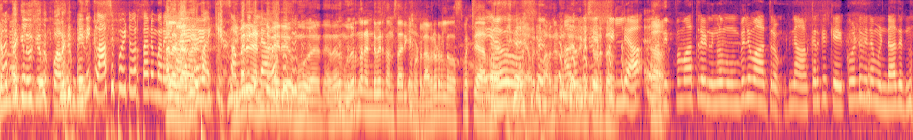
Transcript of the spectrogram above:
എന്തെങ്കിലുമൊക്കെ ഒന്ന് പറയും ഇനി ക്ലാസ്സിൽ പോയിട്ട് വർത്താനം പറയാം ഇവർ രണ്ടുപേര് അതായത് മുതിർന്ന രണ്ടുപേര് സംസാരിക്കുമ്പോഴല്ലോ അവരോടുള്ള റെസ്പെക്ട് അവർ പറഞ്ഞിട്ടുള്ള അതിപ്പോ മാത്രമേ ഉള്ളൂ. നിങ്ങൾ മുമ്പിൽ മാത്രം. പിന്നെ ആൾക്കാർക്ക് കേൾക്കൊണ്ട് പിന്നെ മിണ്ടാതിരുന്നു.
